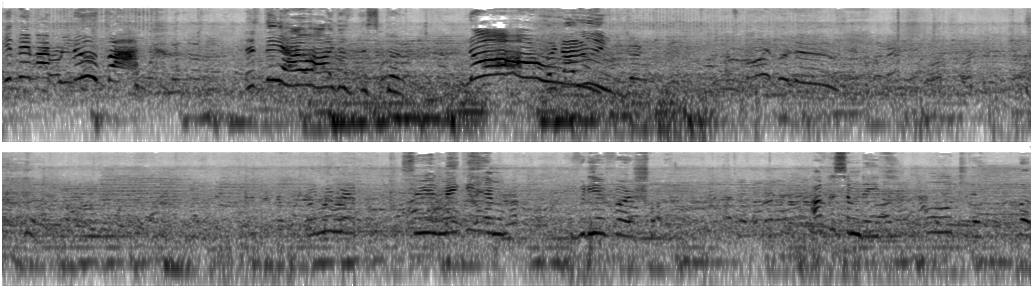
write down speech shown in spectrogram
Give me my blue back! Let's see how high does this go. No! Wait, I don't even go. My blue! So we'll make a video for a short. Some days, oh today, bye.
